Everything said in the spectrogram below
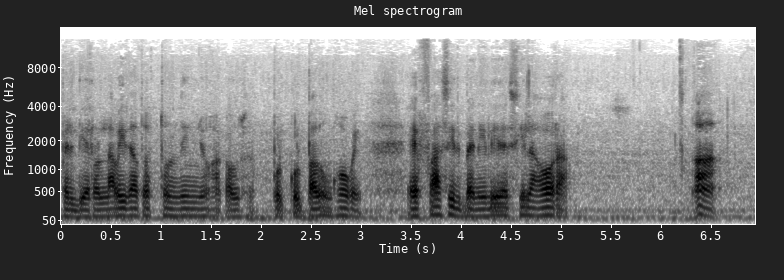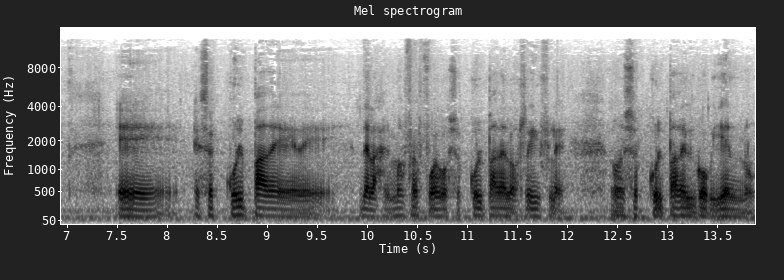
perdieron la vida todos estos niños a causa, por culpa de un joven, es fácil venir y decir ahora, ah, eh, eso es culpa de, las armas de fuego, eso es culpa de los rifles, no, eso es culpa del gobierno,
